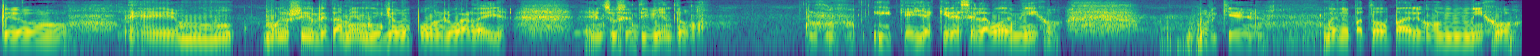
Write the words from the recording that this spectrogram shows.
Pero es eh, muy horrible también, yo me pongo en el lugar de ella, en su sentimiento, y que ella quiere ser la voz de mi hijo, porque, bueno, para todo padre un hijo,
